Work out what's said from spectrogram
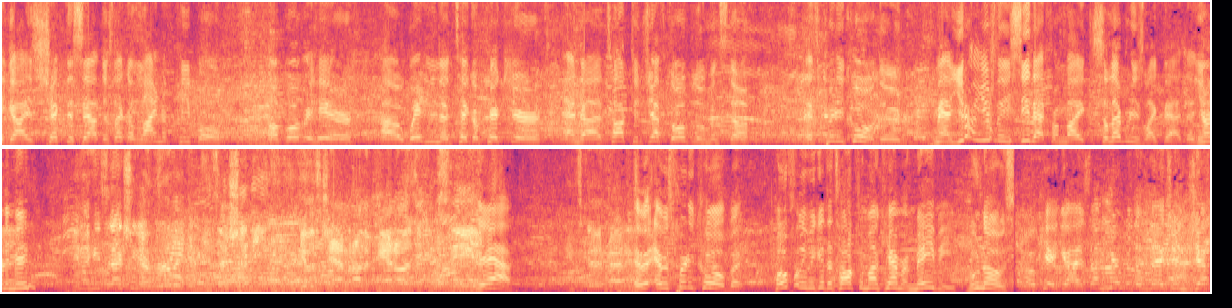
Hey guys, check this out. There's like a line of people up over here uh, waiting to take a picture and uh, talk to Jeff Goldblum and stuff. It's pretty cool, dude. Man, you don't usually see that from like celebrities like that. You know what I mean? You know, he's actually a really good musician. He, he was jamming on the piano, as you can see. Yeah, He's good, man. It, it was pretty cool, but hopefully we get to talk to him on camera. Maybe. Who knows? Okay, guys, I'm here with the legend Jeff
